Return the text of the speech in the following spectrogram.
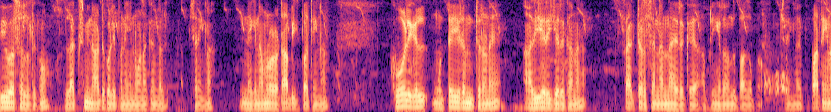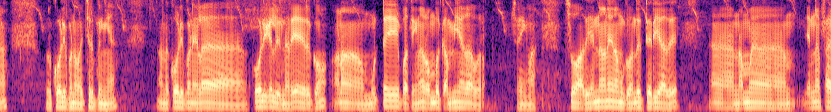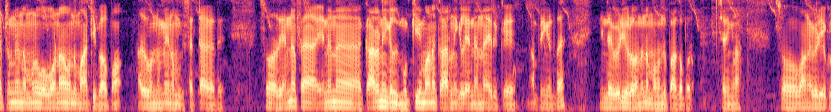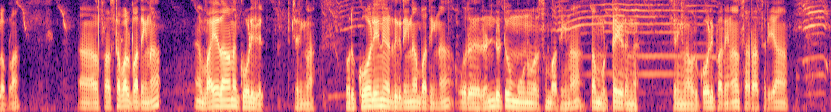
Viewers எல்லாத்துக்கும் லக்ஷ்மி நாட்டுக்கோழி பண்ணையின் வணக்கங்கள். சரிங்களா? இன்றைக்கி நம்மளோட டாபிக் பார்த்திங்கன்னா கோழிகள் முட்டையிடும் திறனை அதிகரிக்கிறதுக்கான ஃபேக்டர்ஸ் என்னென்ன இருக்குது அப்படிங்கிறத வந்து பார்க்க போகிறோம் சரிங்களா? இப்போ பார்த்தீங்கன்னா ஒரு கோழி பண்ணை வச்சுருப்பீங்க. அந்த கோழி பண்ணையில் கோழிகள் நிறைய இருக்கும். ஆனால் முட்டையே பார்த்தீங்கன்னா ரொம்ப கம்மியாக தான் வரும். சரிங்களா? ஸோ அது என்னன்னே நமக்கு வந்து தெரியாது. நம்ம என்ன ஃபேக்டர்னு நம்மளும் ஒவ்வொன்றா வந்து மாற்றி பார்ப்போம். அது ஒன்றுமே நமக்கு செட் ஆகாது. ஸோ அது என்ன ஃபே என்னென்ன காரணிகள் முக்கியமான காரணிகள் என்னென்ன இருக்குது அப்படிங்கிறத இந்த வீடியோவில் வந்து நம்ம வந்து பார்க்க போகிறோம் சரிங்களா? ஸோ வாங்க வீடியோக்குள்ளே போகலாம் ஃபர்ஸ்ட் ஆஃப் ஆல் பார்த்தீங்கன்னா வயதான கோழிகள். சரிங்களா? ஒரு கோழின்னு எடுத்துக்கிட்டிங்கன்னா பார்த்தீங்கன்னா ஒரு ரெண்டு டு மூணு வருஷம் பார்த்தீங்கன்னா முட்டை இடுங்க. சரிங்களா? ஒரு கோழி பார்த்திங்கன்னா சராசரியாக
